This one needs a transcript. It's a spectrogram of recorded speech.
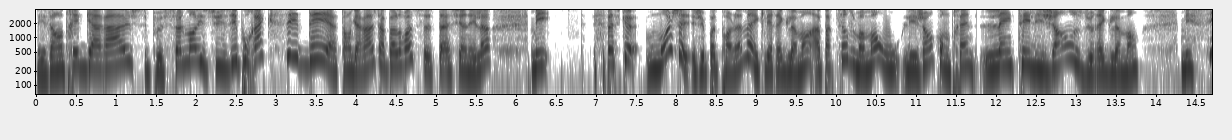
Les entrées de garage, tu peux seulement les utiliser pour accéder à ton garage. T'as pas le droit de se stationner là. Mais c'est parce que moi, j'ai- pas de problème avec les règlements à partir du moment où les gens comprennent l'intelligence du règlement. Mais si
